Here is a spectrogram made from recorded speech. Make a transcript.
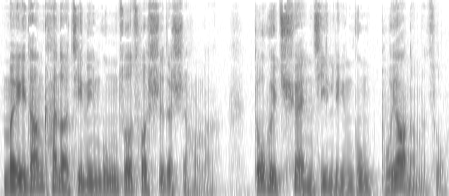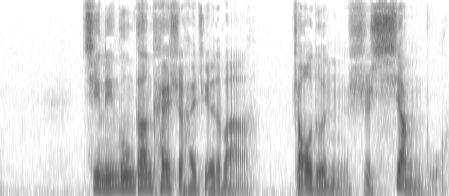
每当看到晋灵公做错事的时候呢，都会劝晋灵公不要那么做。晋灵公刚开始还觉得吧，赵盾是相国，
